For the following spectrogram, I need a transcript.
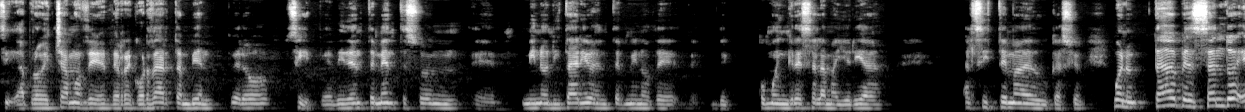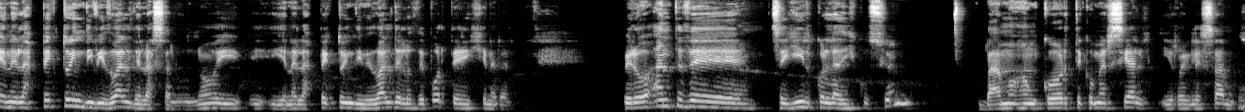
sí, aprovechamos de, recordar también, pero sí, evidentemente son eh, minoritarios en términos de, cómo ingresa la mayoría al sistema de educación. Bueno, estaba pensando en el aspecto individual de la salud, ¿no? Y, y en el aspecto individual de los deportes en general. Pero antes de seguir con la discusión, vamos a un corte comercial y regresamos.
